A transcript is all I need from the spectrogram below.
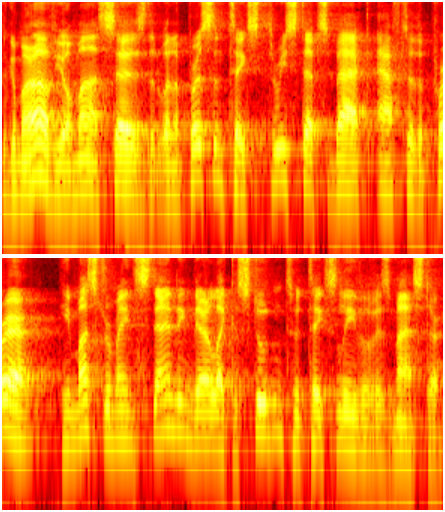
The Gemara of Yoma says that when a person takes three steps back after the prayer, he must remain standing there like a student who takes leave of his master.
